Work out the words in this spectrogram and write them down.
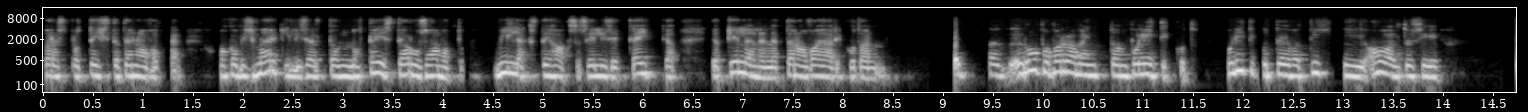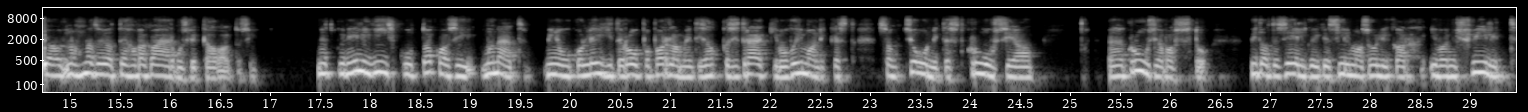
pärast proteste tänavatel, aga mis märgiliselt on noh, täiesti arusaamatu, milleks tehakse selliseid käike ja kellele need täna vajalikud on. Euroopa Parlament on poliitikud, poliitikud teevad tihti avaldusi ja noh, nad võivad teha väga äärmuslikke avaldusi nii et kui neli-viis kuud tagasi mõned minu kolleegid Euroopa Parlamendis hakkasid rääkima võimalikest sanktsioonidest Gruusia, äh, Gruusia vastu, pidades eelkõige silmas oligarh Ivanišvilit,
